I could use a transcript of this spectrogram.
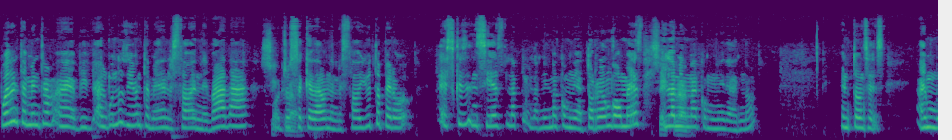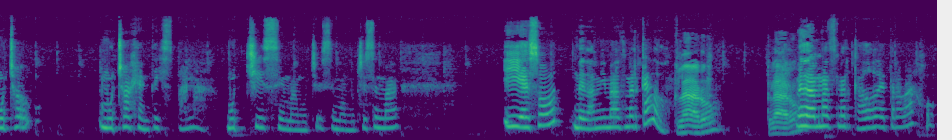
Pueden también, eh, algunos viven también en el estado de Nevada, Sí, otros se quedaron en el estado de Utah, pero es que en sí es la, la misma comunidad. Torreón Gómez Sí, es la claro. misma comunidad, ¿no? Entonces, hay mucho, mucha gente hispana, muchísima, muchísima, muchísima. Y eso me da a mí más mercado. Claro, claro. me da más mercado de trabajo.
